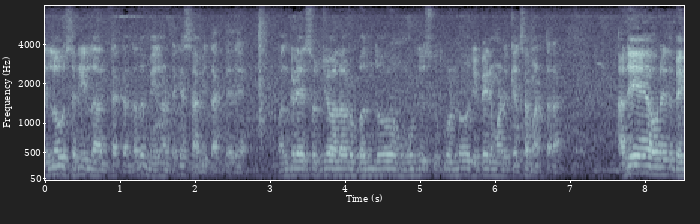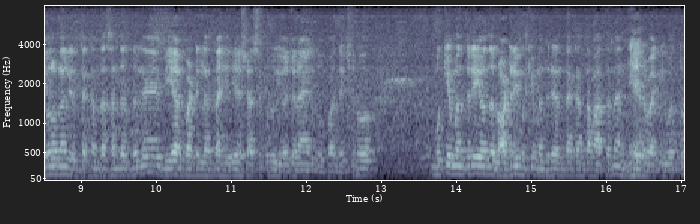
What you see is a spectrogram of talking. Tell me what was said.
ಎಲ್ಲವೂ ಸರಿ ಇಲ್ಲ ಅಂತಕ್ಕಂಥದ್ದು ಮೇಲ್ನೋಟಕ್ಕೆ ಸಾಬೀತಾಗ್ತಾ ಇದೆ. ಒಂದು ಕಡೆ ಸುರ್ಜೇವಾಲ ಅವರು ಬಂದು ಮೂರು ದಿವಸ ಕೂತ್ಕೊಂಡು ರಿಪೇರಿ ಮಾಡೋ ಕೆಲಸ ಮಾಡ್ತಾರೆ. ಅದೇ ಅವರಿದ್ದು ಬೆಂಗಳೂರಿನಲ್ಲಿ ಇರ್ತಕ್ಕಂಥ ಸಂದರ್ಭದಲ್ಲಿ ಬಿ ಆರ್ ಪಾಟೀಲ್ ಅಂತ ಹಿರಿಯ ಶಾಸಕರು, ಯೋಜನಾ ಆಯೋಗದ ಉಪಾಧ್ಯಕ್ಷರು, ಮುಖ್ಯಮಂತ್ರಿ, ಒಂದು ಲಾಟ್ರಿ ಮುಖ್ಯಮಂತ್ರಿ ಅಂತಕ್ಕಂಥ ಮಾತನ್ನು ನೇರವಾಗಿ ಇವತ್ತು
